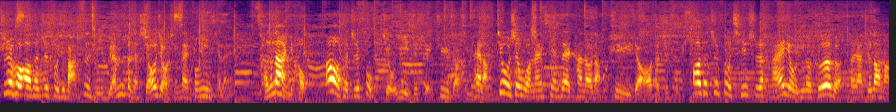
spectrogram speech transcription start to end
之后，奥特之父就把自己原本的小脚形态封印起来。从那以后，奥特之父就一直是巨脚形态了，就是我们现在看到的巨脚奥特之父。奥特之父其实还有一个哥哥，大家知道吗？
